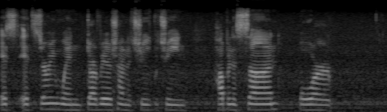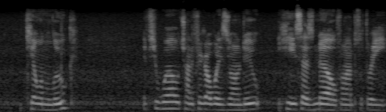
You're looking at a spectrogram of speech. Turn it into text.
it's it's during when Darth Vader's trying to choose between helping his son or killing Luke, if you will, trying to figure out what he's going to do. He says no from episode three,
